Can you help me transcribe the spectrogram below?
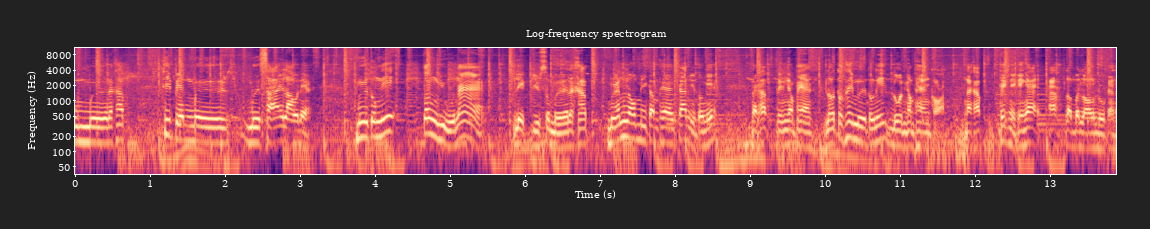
มุมมือนะครับ ที่เป็นมือมือซ้ายเราเนี่ย มือตรงนี้ต้องอยู่หน้าเหล็กอยู่เสมอนะครับ เหมือนเรามีกำแพงกั้นอยู่ตรงนี้นะครับ เป็นกำแพงเราต้องให้มือตรงนี้โดนกำแพงก่อนนะครับ เทคนิคง่ายๆอะเรามาลองดูกัน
